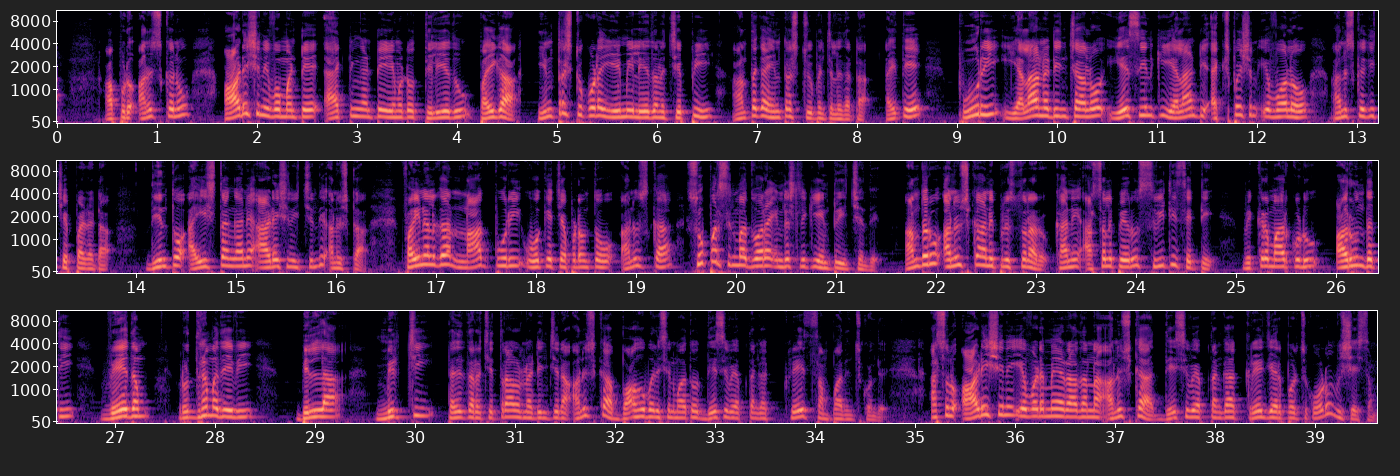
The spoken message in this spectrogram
అప్పుడు అనుష్కను ఆడిషన్ ఇవ్వమంటే యాక్టింగ్ అంటే ఏమిటో తెలియదు పైగా ఇంట్రెస్ట్ కూడా ఏమీ లేదని చెప్పి అంతగా ఇంట్రెస్ట్ చూపించలేదట. అయితే పూరి ఎలా నటించాలో ఏ సీన్కి ఎలాంటి ఎక్స్ప్రెషన్ ఇవ్వాలో అనుష్కకి చెప్పాడట. దీంతో అయిష్టంగానే ఆడేషన్ ఇచ్చింది అనుష్క. ఫైనల్గా నాగ్ పూరి ఓకే చెప్పడంతో అనుష్క సూపర్ సినిమా ద్వారా ఇండస్ట్రీకి ఎంట్రీ ఇచ్చింది. అందరూ అనుష్క అని పిలుస్తున్నారు కానీ అసలు పేరు స్వీటీ శెట్టి. విక్రమార్కుడు అరుంధతి వేదం రుద్రమదేవి బిల్లా మిర్చి తదితర చిత్రాల్లో నటించిన అనుష్క బాహుబలి సినిమాతో దేశవ్యాప్తంగా క్రేజ్ సంపాదించుకుంది. అసలు ఆడిషన్ ఇవ్వడమే రాదన్న అనుష్క దేశవ్యాప్తంగా క్రేజ్ ఏర్పరచుకోవడం విశేషం.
